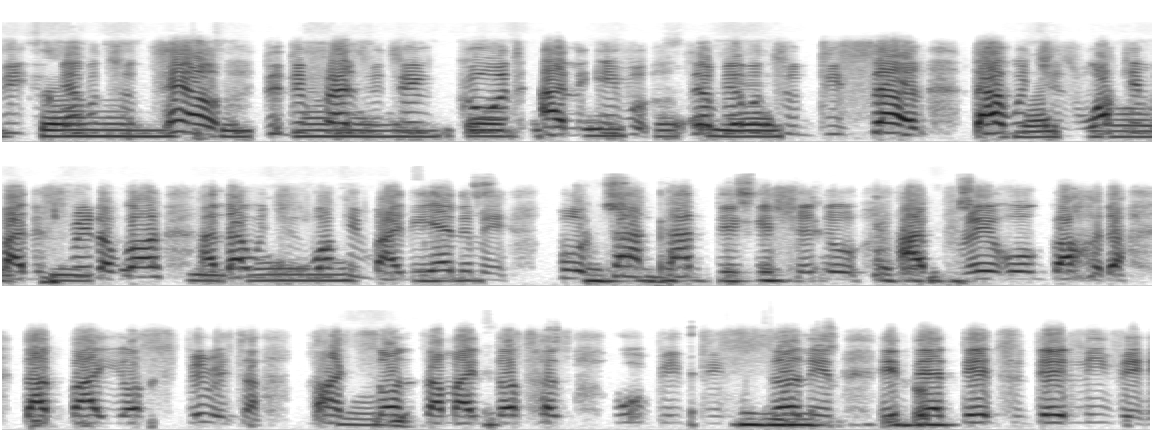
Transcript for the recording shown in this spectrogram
be able to tell the difference between good and evil. They'll be able to discern that which is working by the Spirit of God and that which is working by the enemy. I pray, oh God, that by your Spirit, my sons and my daughters will be discerning in their day-to-day living.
